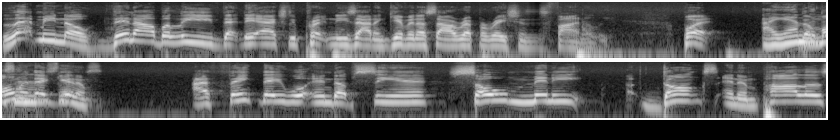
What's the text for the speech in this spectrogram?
let me know. Then I'll believe that they're actually printing these out and giving us our reparations finally. But I am the the moment they get them. I think they will end up seeing so many donks and impalas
